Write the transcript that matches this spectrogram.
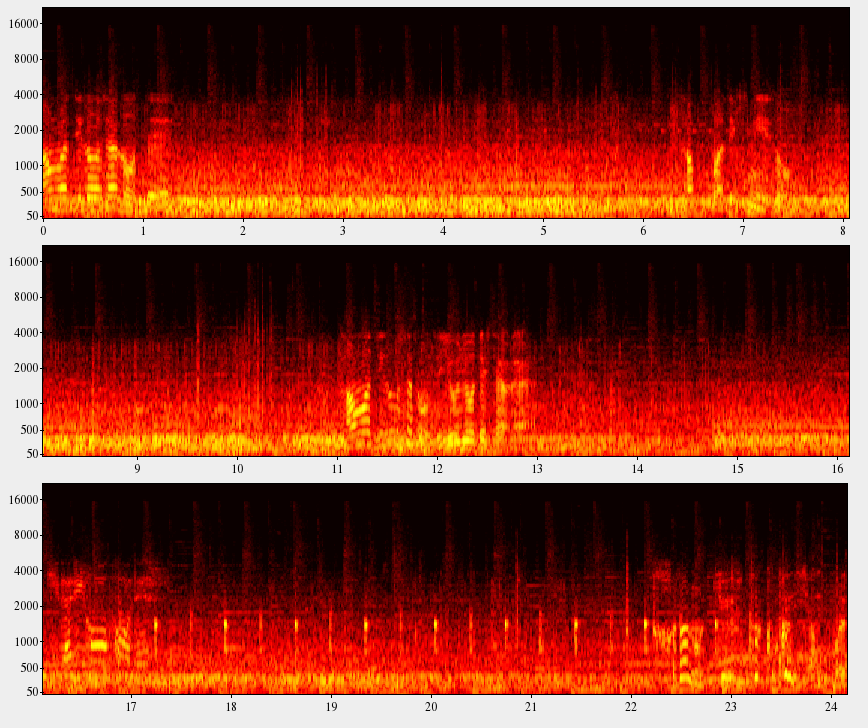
阪和自動車道ってタップはできねえぞ。阪和自動車道って有料でしたよね。左方向です。ただの住宅街じゃんこれ。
